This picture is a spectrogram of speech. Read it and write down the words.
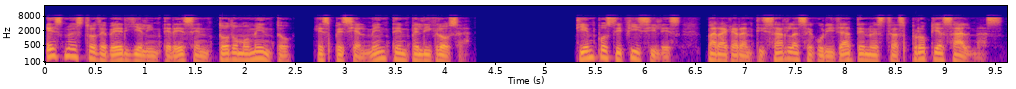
Es nuestro deber y el interés en todo momento, especialmente en peligrosa. Tiempos difíciles, para garantizar la seguridad de nuestras propias almas.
